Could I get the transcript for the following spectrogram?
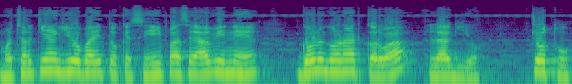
મચ્છર ક્યાં ગયો ભાઈ? તો કે સિંહ પાસે આવીને ગણગણાટ કરવા લાગ્યો. ચોથું,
